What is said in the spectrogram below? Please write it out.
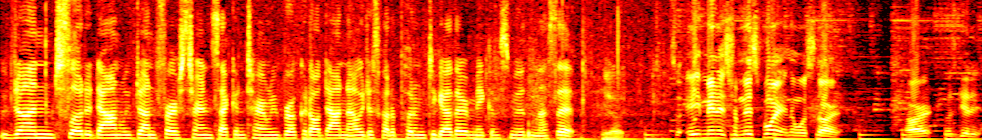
we've done, slowed it down, we've done first turn, second turn, we broke it all down, now we just got to put them together, and make them smooth, and that's it. Yep. So eight minutes from this point and then we'll start. All right, let's get it.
